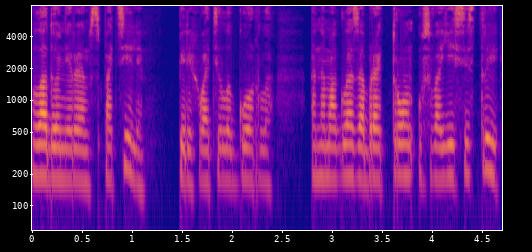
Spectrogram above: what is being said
Ладони Рен вспотели, перехватило горло, она могла забрать трон у своей сестры,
